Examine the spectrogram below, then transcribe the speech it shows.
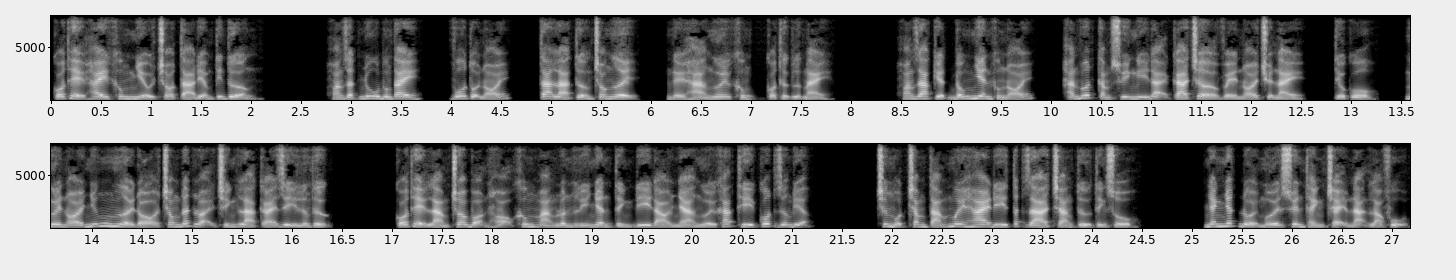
có thể hay không nhiều cho ta điểm tin tưởng. Hoàng giật nhu buông tay, vô tội nói, ta là tưởng cho ngươi, nghề hà ngươi không có thực lực này. Hoàng gia kiệt đống nhiên không nói, hắn nuốt cầm suy nghĩ đại ca trở về nói chuyện này, tiểu cô, ngươi nói những người đó trong đất loại chính là cái gì lương thực. Có thể làm cho bọn họ không màng luân lý nhân tình đi đào nhà người khác thi cốt dưỡng địa. chương 182 đi tất ra trang tử tính sổ. Nhanh nhất đổi mới xuyên thành chạy nạn lão phụ,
